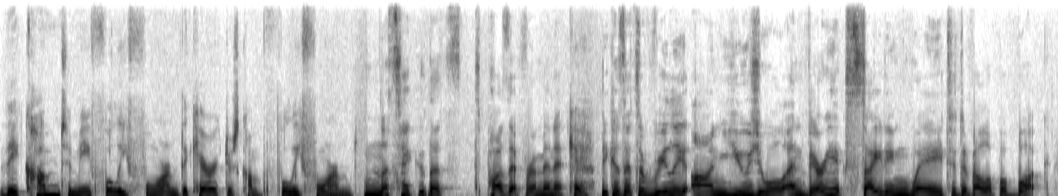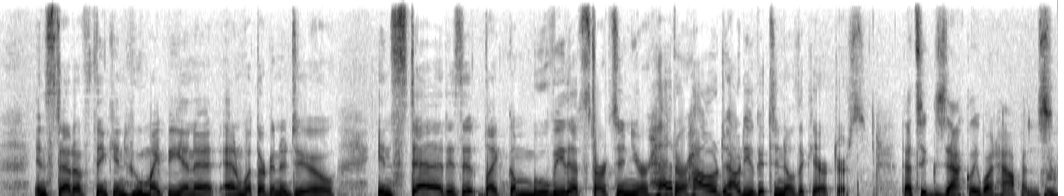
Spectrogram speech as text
they come to me fully formed. The characters come fully formed. Mm, let's take let's pause that for a minute. Okay. Because that's a really unusual and very exciting way to develop a book. Instead of thinking who might be in it and what they're going to do, instead, is it like a movie that starts in your head, or how how do you get to know the characters? That's exactly what happens. Hmm.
